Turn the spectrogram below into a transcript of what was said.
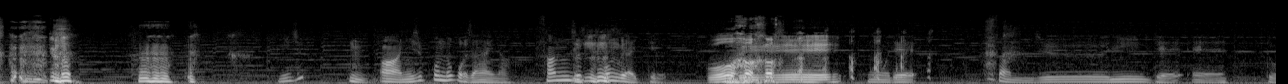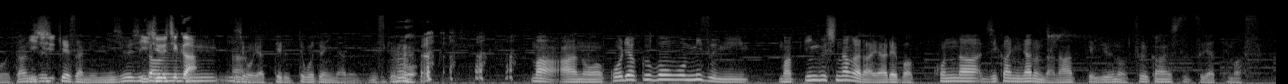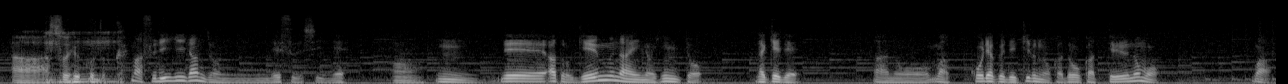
20うん、ああ、20本どころじゃないな。30本ぐらいいってる。おー。へーので、32で、えーっと、単純計算で20時20時間間以上やってるってことになるんですけど、まあ、あの、攻略本を見ずに、マッピングしながらやれば、こんな時間になるんだなっていうのを痛感しつつやってます。ああ、そういうことか。まあ、3D ダンジョンですしね。うん。うん。で、あと、ゲーム内のヒントだけで、あの、まあ、攻略できるのかどうかっていうのも、まあ、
